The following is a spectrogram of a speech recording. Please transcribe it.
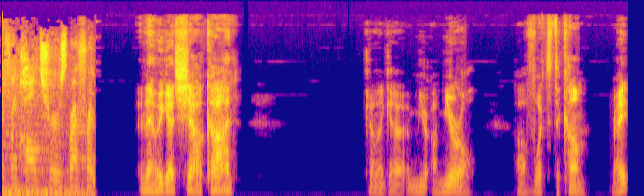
different cultures reference And then we got Shao Kahn. Kind of like a, a, mur- a mural of what's to come, right?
